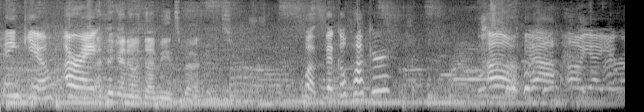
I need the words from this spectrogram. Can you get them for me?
Thank you. All right. I think I know what that means backwards. What, Fickle Pucker? Oh, yeah. Oh, yeah. You're right.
